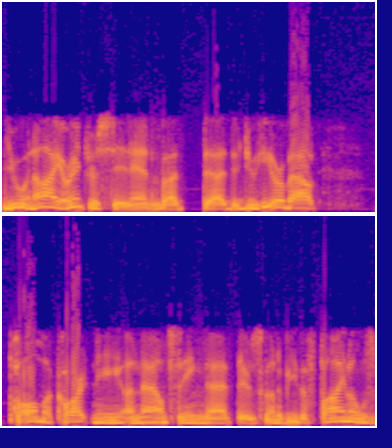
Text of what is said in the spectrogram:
you and I are interested in. But uh, did you hear about Paul McCartney announcing that there's going to be the finals,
